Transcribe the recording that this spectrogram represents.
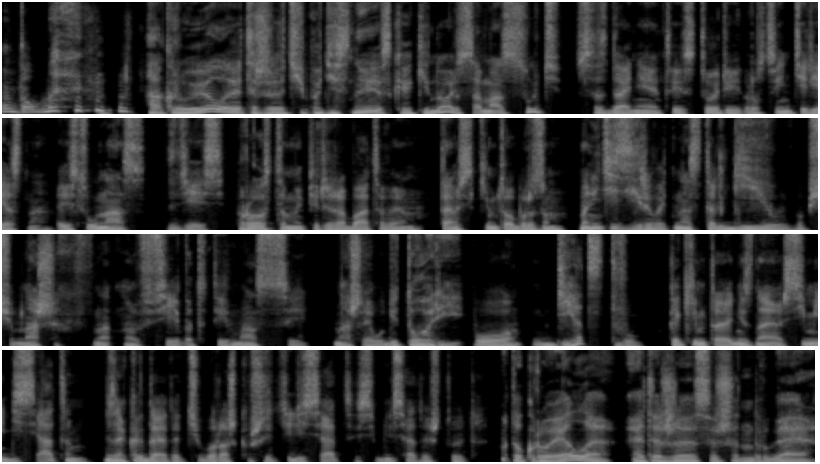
Удобно. А Круэлла — это же, типа, диснеевское кино. Сама суть создания этой истории просто интересна. Если у нас здесь просто мы перерабатываем, там каким-то образом монетизировать ностальгию, в общем, наших, на- всей вот этой массы, нашей аудитории по детству, каким-то, не знаю, 70-м, не знаю, когда этот Чебурашка, в 60-е, 70-е, что это, то Круэлла — это же совершенно другая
